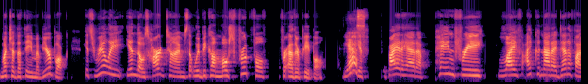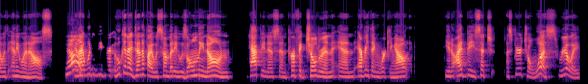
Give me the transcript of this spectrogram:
much of the theme of your book, it's really in those hard times that we become most fruitful for other people. Yes. If if I had had a pain-free life, I could not identify with anyone else. no. And I wouldn't be very, who can identify with somebody who's only known happiness and perfect children and everything working out? You know, I'd be such a spiritual wuss, really.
